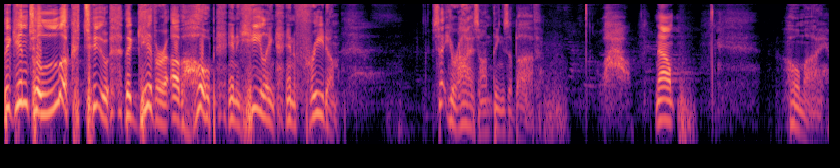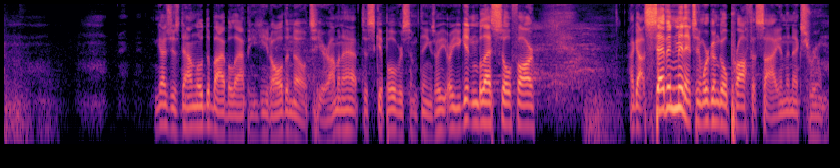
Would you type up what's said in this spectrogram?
Begin to look to the giver of hope and healing and freedom. Set your eyes on things above. Wow. Now, oh my. You guys just download the Bible app. You get all the notes here. I'm going to have to skip over some things. Are you, are you getting blessed so far? I got seven minutes and we're going to go prophesy in the next room.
